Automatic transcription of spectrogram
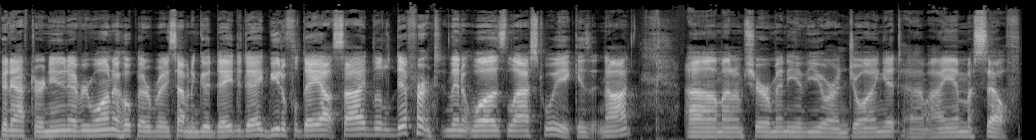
Good afternoon, everyone. I hope everybody's having a good day today. Beautiful day outside, a little different than it was last week, is it not? Um, and I'm sure many of you are enjoying it. Um, I am myself.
